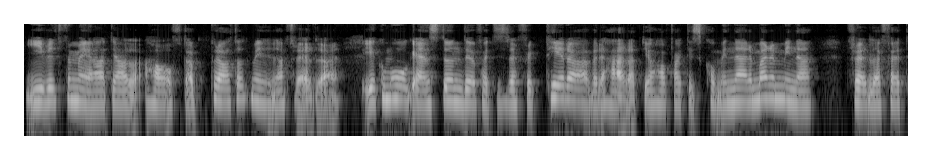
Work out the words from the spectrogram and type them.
givet för mig att jag har ofta pratat med mina föräldrar. Jag kommer ihåg en stund där jag faktiskt reflekterade över det här att jag har faktiskt kommit närmare mina föräldrar för att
